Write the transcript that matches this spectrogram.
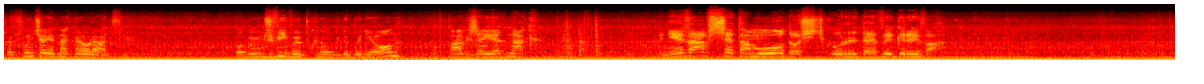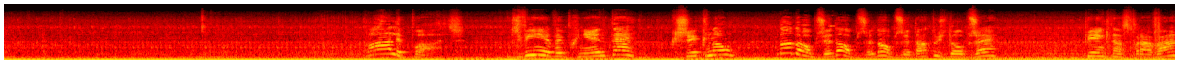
Szefuncia jednak miał rację. Bo bym drzwi wypchnął, gdyby nie on. Także jednak nie zawsze ta młodość, kurde, wygrywa. Ale patrz, drzwi nie wypchnięte, krzyknął. No dobrze, dobrze, dobrze, tatuś, dobrze. Piękna sprawa.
